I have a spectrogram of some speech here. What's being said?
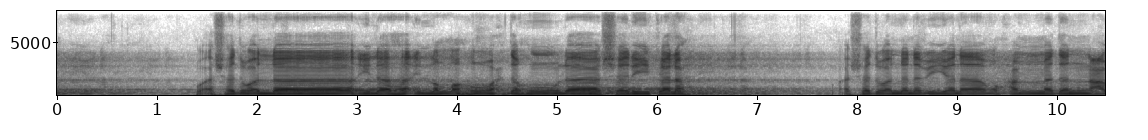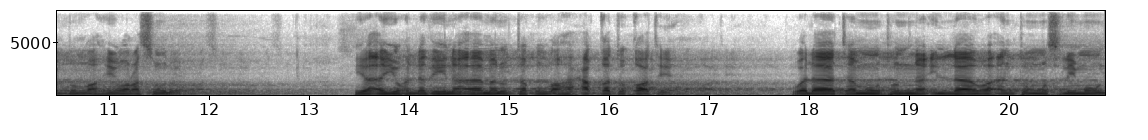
وأشهد أن لا إله إلا الله وحده لا شريك له وأشهد أن نبينا محمدا عبد الله ورسوله. يا أيها الذين آمنوا اتقوا الله حق تقاته ولا تموتن إلا وأنتم مسلمون.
